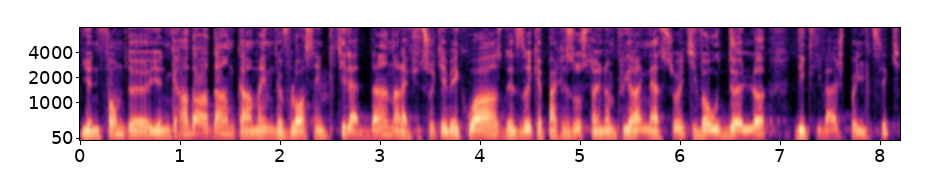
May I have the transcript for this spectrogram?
Il y a une forme de, il y a une grandeur d'âme quand même de vouloir s'impliquer là-dedans, dans la culture québécoise, de dire que Parizeau, c'est un homme plus grand que nature, qui va au-delà des clivages politiques.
